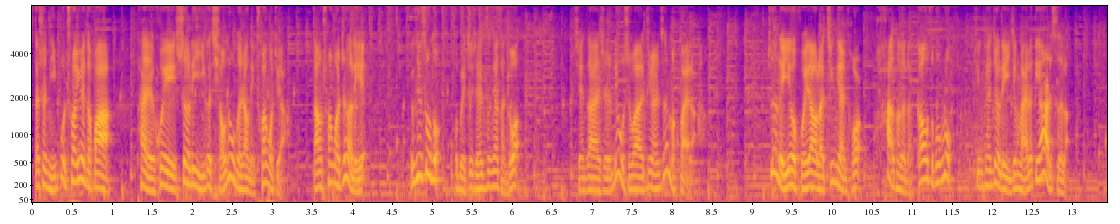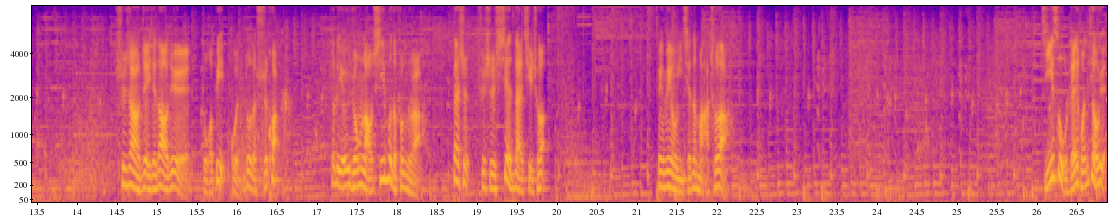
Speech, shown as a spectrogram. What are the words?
但是你不穿越的话，它也会设立一个桥洞的让你穿过去啊。当穿过这里，游戏速度会比之前增加很多。现在是六十万，竟然这么快了！这里又回到了经典图汉克的高速公路。今天这里已经来了第二次了。吃上这些道具，躲避滚动的石块。这里有一种老西部的风格，但是却是现代汽车，并没有以前的马车啊。极速雷魂跳跃，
